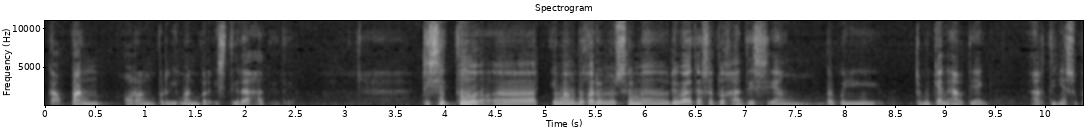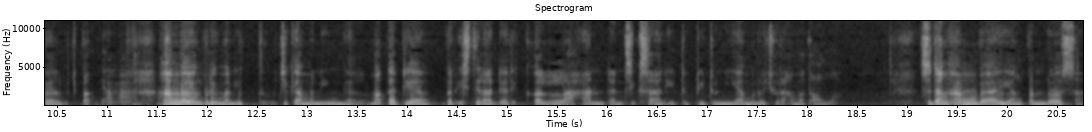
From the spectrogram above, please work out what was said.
kapan orang beriman beristirahat itu ya di situ eh, Imam Bukhari Muslim meriwayatkan satu hadis yang berbunyi demikian artinya artinya supaya lebih cepat ya. Hamba yang beriman itu jika meninggal maka dia beristirahat dari kelelahan dan siksaan hidup di dunia menuju rahmat Allah. Sedang hamba yang pendosa,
